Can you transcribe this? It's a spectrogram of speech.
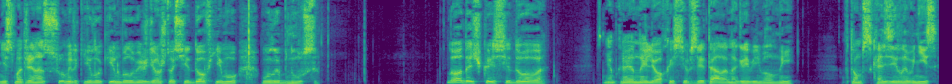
Несмотря на сумерки, Лукин был убежден, что Седов ему улыбнулся. Лодочка Седова с необыкновенной легкостью взлетала на гребень волны, потом скользила вниз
